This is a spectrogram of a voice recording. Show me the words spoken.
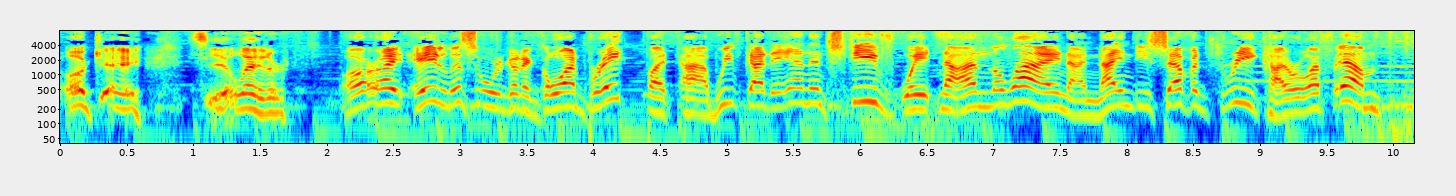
Okay, see you later. All right. Hey, listen, we're going to go on break, but uh, we've got Ann and Steve waiting on the line on 97.3 KIRO FM.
